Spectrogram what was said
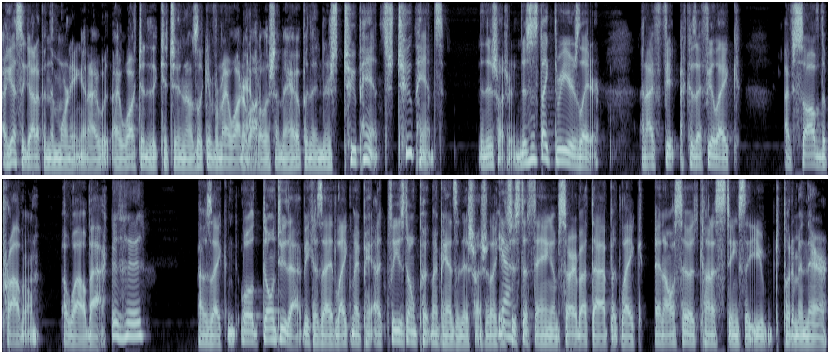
I guess I got up in the morning and I, w- I walked into the kitchen and I was looking for my water Yeah. bottle or something. I opened it and there's two pants, two pants in the dishwasher. This is like three years later. And I feel, because I feel like I've solved the problem a while back. Mm-hmm. I was like, well, don't do that because I like my pants. Please don't put my pants in the dishwasher. Like, Yeah. it's just a thing. I'm sorry about that. But like, and also it kind of stinks that you put them in there.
